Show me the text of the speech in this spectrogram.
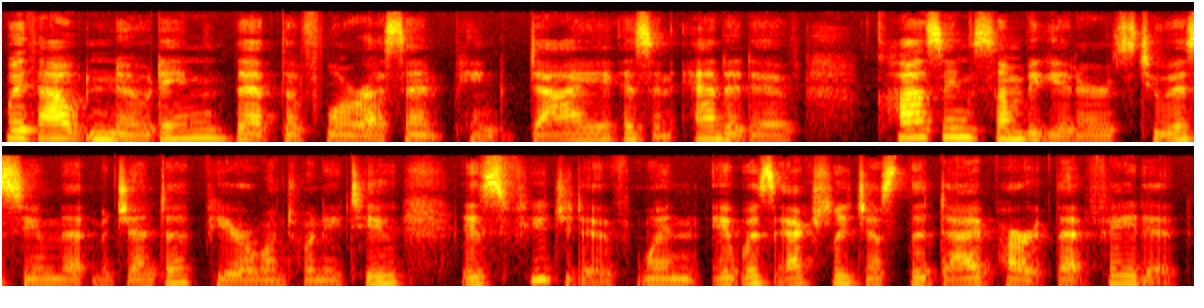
without noting that the fluorescent pink dye is an additive causing some beginners to assume that magenta PR122 is fugitive when it was actually just the dye part that faded.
